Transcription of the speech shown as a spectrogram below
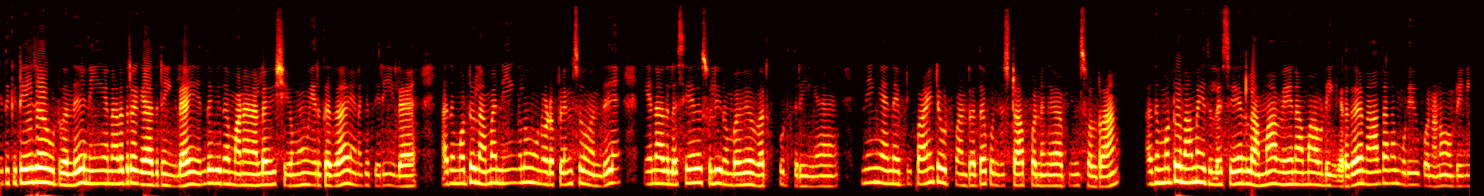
இதுக்கு டேஜாவுட் வந்து நீங்கள் நடத்துகிற கேதரிங்கில் எந்த விதமான நல்ல விஷயமும் இருக்கிறதா எனக்கு தெரியல. அது மட்டும் இல்லாமல் நீங்களும் உன்னோட ஃப்ரெண்ட்ஸும் வந்து என்னை அதில் சேர சொல்லி ரொம்பவே வற்புறுத்துறீங்க நீங்கள் என்னை இப்படி பாயிண்ட் அவுட் பண்ணுறத கொஞ்சம் ஸ்டாப் பண்ணுங்கள் அப்படின்னு சொல்கிறான் அது மட்டும் இல்லாமல் இதில் சேரலாமா வேணாமா அப்படிங்கிறத நான் தானே முடிவு பண்ணணும் அப்படின்னு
